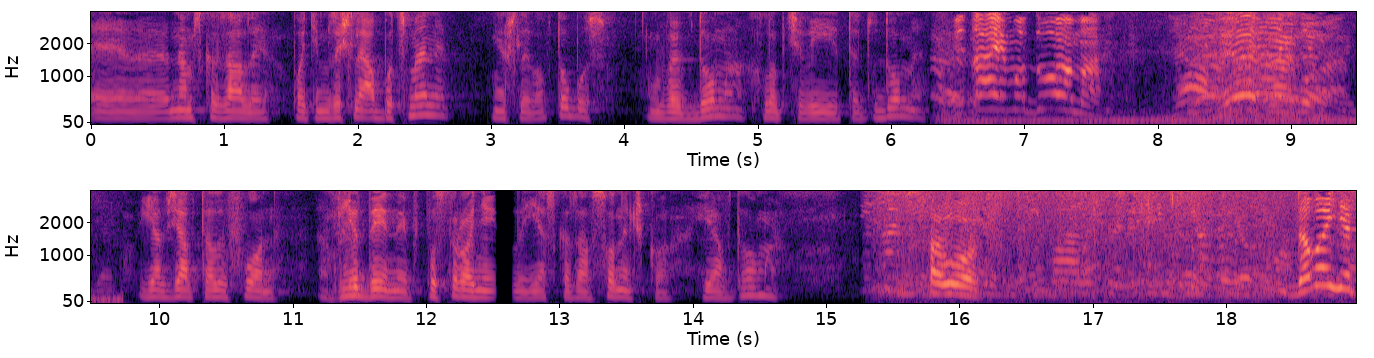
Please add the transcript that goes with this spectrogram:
Е, Нам сказали, потім зайшли абоцмени, йшли в автобус. Ви вдома, хлопці, ви їдете додому. Вітаємо вдома! Я взяв телефон в людини в посторонній. Я сказав, сонечко, я вдома. Алло. Давай я.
